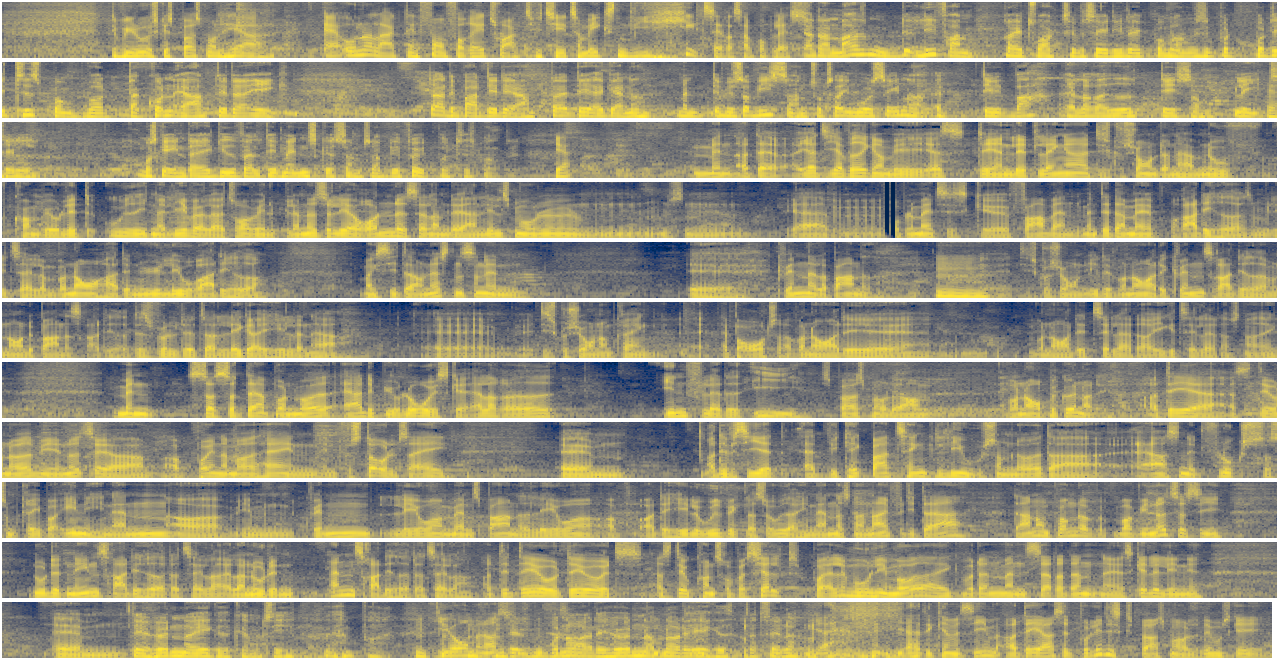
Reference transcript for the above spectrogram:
det biologiske spørgsmål her er underlagt en form for retroaktivitet, som ikke sådan lige helt sætter sig på plads. Ja, der er en meget sådan ligefrem retroaktivitet i det, ikke? På, mange, på, på det tidspunkt, hvor der kun er det der æg, der er det bare det, det er. Der, det er ikke andet. Men det vil så vise sig en to-tre uger senere, at det var allerede det, som blev ja. til måske endda i givet fald det menneske, som så bliver født på et tidspunkt. Ja. Men og der, jeg, jeg ved ikke, om vi... Altså, det er en lidt længere diskussion, den her, men nu kom vi jo lidt ud i den alligevel, og jeg tror, vi bliver nødt til lige at runde det, selvom det er en lille smule mm, sådan, ja, problematisk øh, farvand. Men det der med rettigheder, som vi lige talte om, hvornår har det nye liv rettigheder? Man kan sige, der er jo næsten sådan en øh, kvinden eller barnet mm. øh, diskussion i det. Hvornår er det kvindens rettigheder, og hvornår er det barnets rettigheder? Det er selvfølgelig det, der ligger i hele den her øh, diskussion omkring abort, og hvornår er det, øh, hvornår er det tilladt og ikke tilladt og sådan noget. Ikke? Men så, så der på en måde er det biologiske allerede indflettet i spørgsmålet om, hvornår begynder det. Og det er, altså, det er jo noget, vi er nødt til at, at på en eller anden måde have en, en forståelse af. Øhm, og det vil sige, at, at vi kan ikke bare tænke liv som noget, der er sådan et flux, og som griber ind i hinanden, og jamen, kvinden lever, mens barnet lever, og, og det hele udvikler sig ud af hinanden og sådan noget. Nej, fordi der er, der er nogle punkter, hvor vi er nødt til at sige, nu er det den enes rettigheder, der tæller, eller nu er det den andens rettigheder, der tæller. Og det, det, er, jo, det, er, jo et, altså det er jo kontroversielt på alle mulige måder, ikke? hvordan man sætter den øh, skillelinje. Øhm, det er hønnen og ægget, kan man sige. jo, men også... hvornår er det hønnen, og hvornår er det ægget, der tæller? ja, ja, det kan man sige. Og det er også et politisk spørgsmål, og det er måske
